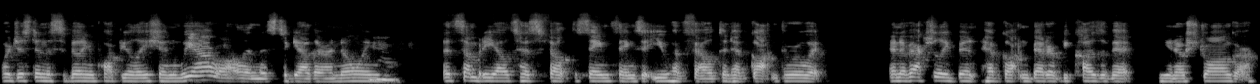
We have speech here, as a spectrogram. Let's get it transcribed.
or just in the civilian population, we are all in this together and knowing mm-hmm. that somebody else has felt the same things that you have felt and have gotten through it and have actually been have gotten better because of it, you know, stronger,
